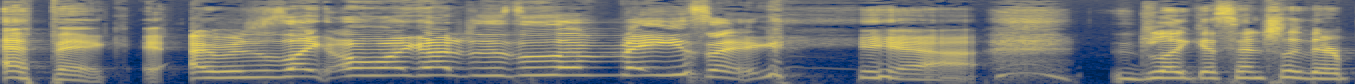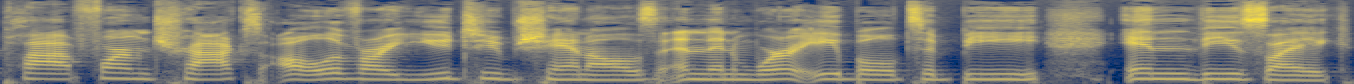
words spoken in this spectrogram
epic. I was just like, oh my gosh, this is amazing. yeah. Like essentially their platform tracks all of our YouTube channels and then we're able to be in these like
